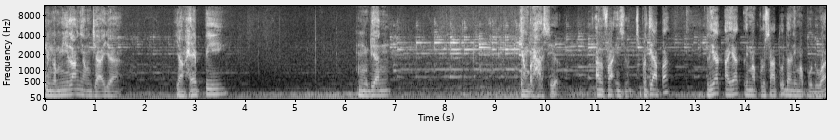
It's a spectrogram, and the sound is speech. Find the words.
Yang gemilang yang jaya yang happy kemudian yang berhasil. Al-faizun. Seperti apa? Lihat ayat 51 dan 52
